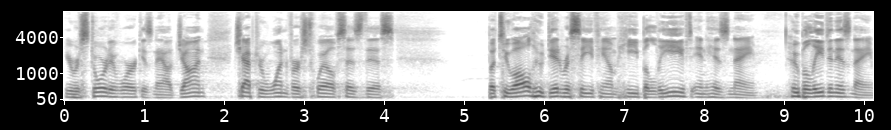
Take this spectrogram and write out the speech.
Your restorative work is now. John chapter 1, verse 12 says this But to all who did receive him, he believed in his name. Who believed in his name,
